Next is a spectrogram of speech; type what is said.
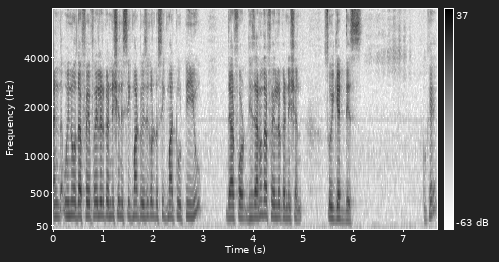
and we know the failure condition is sigma 2 is equal to sigma 2 T u therefore, this is another failure condition. So, we get this. Okay.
